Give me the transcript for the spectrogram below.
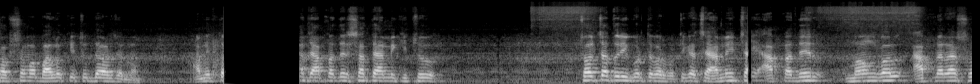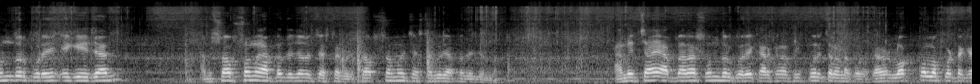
সবসময় ভালো কিছু দেওয়ার জন্য। আমি তো আপনাদের সাথে আমি কিছু চর্চা তৈরি করতে পারব, ঠিক আছে? আমি চাই আপনাদের মঙ্গল আপনারা সুন্দর করে এগিয়ে যান। আমি সবসময় আপনাদের জন্য চেষ্টা করি সব সময় চেষ্টা করি আপনাদের জন্য। আমি চাই আপনারা সুন্দর করে কারখানাটি পরিচালনা করুন। কারণ লক্ষ লক্ষ টাকা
